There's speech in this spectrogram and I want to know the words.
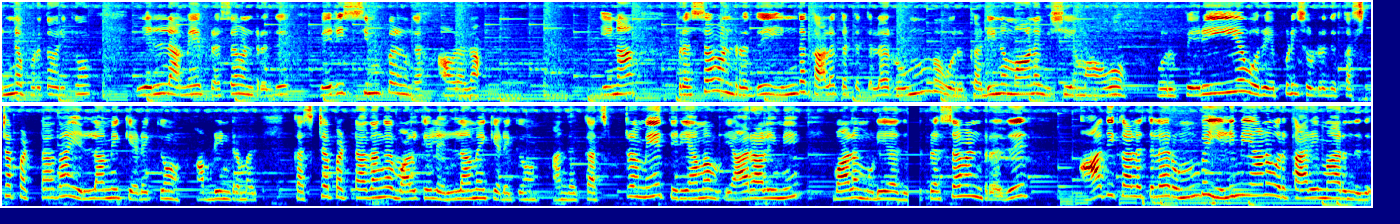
என்னை பொறுத்த வரைக்கும் எல்லாமே பிரசவன்றது வெரி சிம்பிளுங்க அவ்வளோதான் ஏன்னா பிரசவன்றது இந்த காலகட்டத்தில் ரொம்ப ஒரு கடினமான விஷயமாகவும் ஒரு பெரிய ஒரு எப்படி சொல்கிறது கஷ்டப்பட்டால் தான் எல்லாமே கிடைக்கும் அப்படின்ற மாதிரி. கஷ்டப்பட்டாதாங்க வாழ்க்கையில் எல்லாமே கிடைக்கும். அந்த கஷ்டமே தெரியாமல் யாராலையுமே வாழ முடியாது. பிரசவன்றது ஆதி காலத்தில் ரொம்ப எளிமையான ஒரு காரியமாக இருந்தது.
